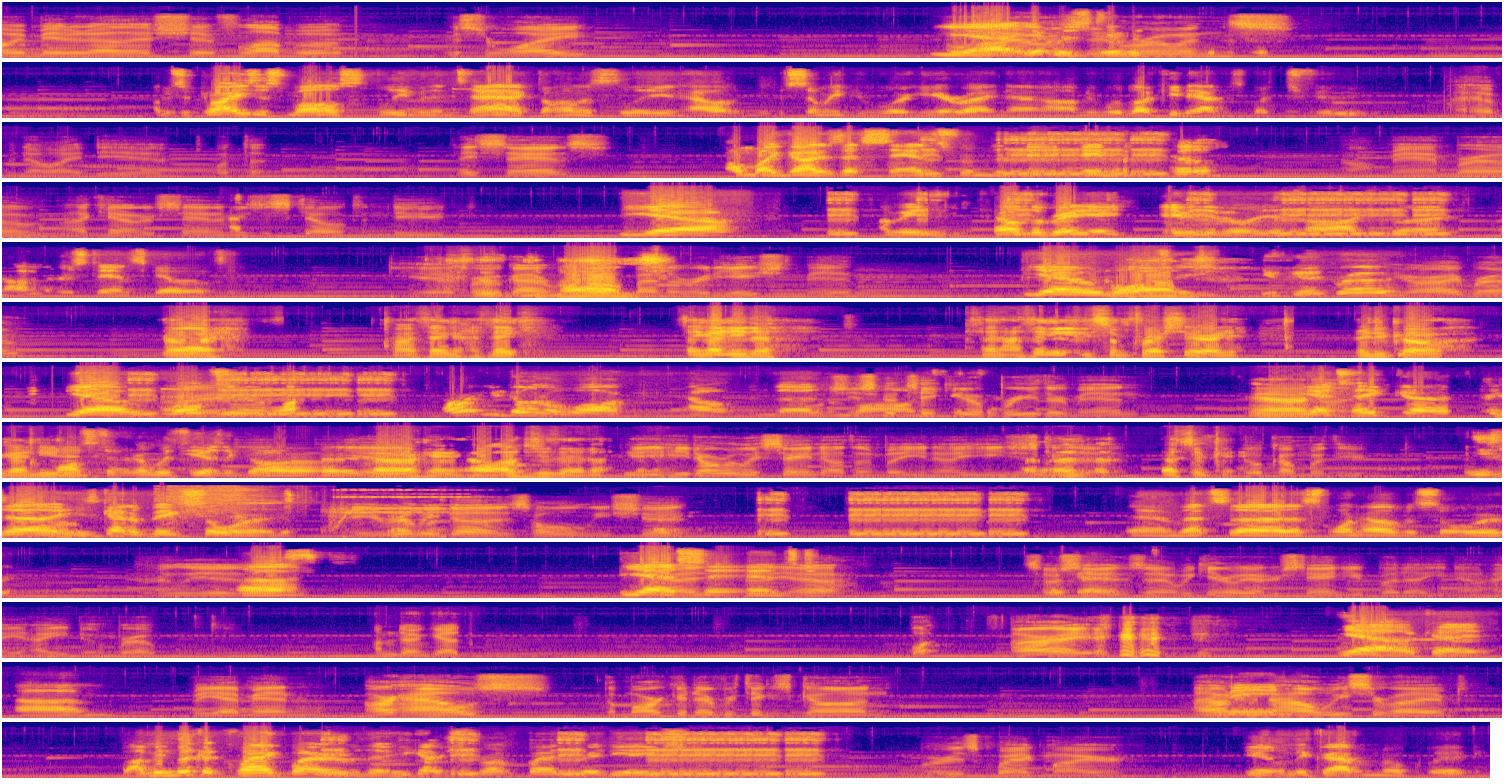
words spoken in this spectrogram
how we made it out of that shit, Floppa, Mr. White. Yeah, Ohio it was. is It was. ruins. I'm surprised this mall's still even intact, honestly, and how so many people are here right now. I mean, we're lucky to have this much food. I have no idea. What the? Hey, Sans. Oh my God, is that Sans from the big game Hotel? Oh man, bro, I can't understand him. He's a skeleton dude. Yeah. I mean, hell, the radiation gave me the ability to talk, but I'm not understand skeleton. Yeah, bro, got ruined by the radiation, man. Yo, Walter, you good, bro? You alright, bro? No, I, I think I think I think I need to. I think I need some fresh air. I need, to go. Yeah, Walter, why, why aren't you going to walk out in the, Why the don't just go mall? take you a breather, man? Yeah. Yeah, take uh, take think I need it. Monster Hunter with you as a guard. Yeah. Uh, okay, I'll, I'll do that. Uh, He, he don't really say nothing, but you know, he, he uh, just uh, kinda, that's okay. he'll come with you. He's uh, he's got a big sword. He really does. Holy shit. Yeah, that's uh, that's one hell of a sword. It really is. Uh, yeah, Guys, uh, yeah. So Okay. Sans, uh, we can't really understand you, but uh, you know, how you, how you doing, bro? I'm doing good. What? All right. Yeah, okay. Um, but yeah, man, our house, the market, everything's gone. I don't even mean- know how we survived. I mean, look at Quagmire over there. He got shrunk by the radiation. Where is Quagmire? Yeah, let me grab him real quick.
